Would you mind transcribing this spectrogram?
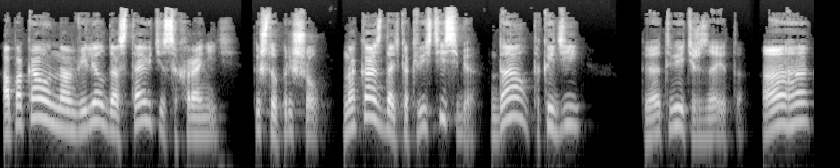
А пока он нам велел доставить и сохранить. Ты что, пришел? Наказ дать, как вести себя? Дал, так иди. Ты ответишь за это. Ага.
